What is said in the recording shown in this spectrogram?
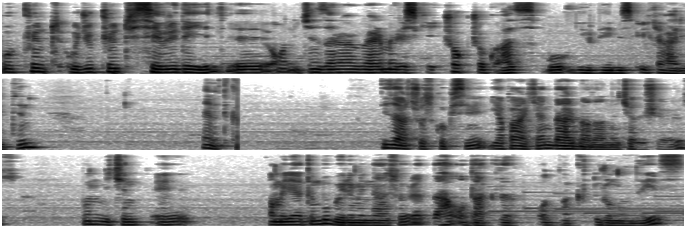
Bu künt ucu künt sivri değil. Ee, onun için zarar verme riski çok çok az bu girdiğimiz ilk aletin. Evet diz artroskopisini yaparken dar bir alanda çalışıyoruz. Bunun için e, ameliyatın bu bölümünden sonra daha odaklı olmak durumundayız.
